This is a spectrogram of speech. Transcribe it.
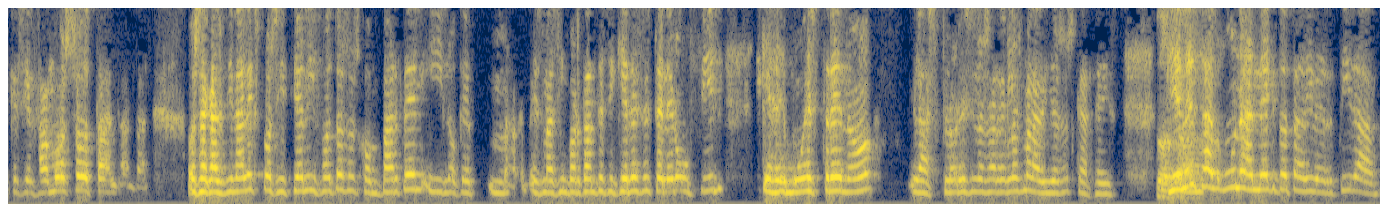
que si el famoso, tal, tal, tal. O sea que al final exposición y fotos os comparten y lo que es más importante si quieres es tener un feed que demuestre, ¿no? las flores y los arreglos maravillosos que hacéis. ¿Tienes alguna anécdota divertida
